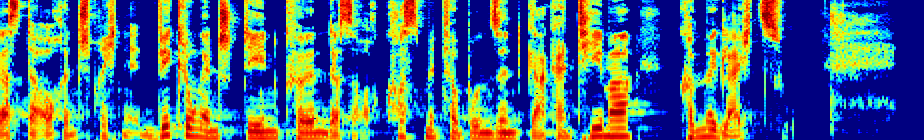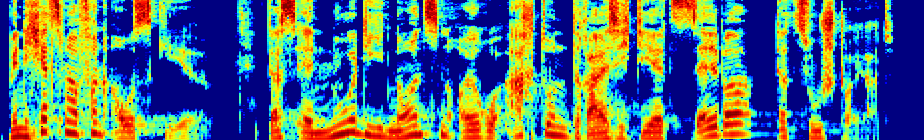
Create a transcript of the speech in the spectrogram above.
dass da auch entsprechende Entwicklungen entstehen können, dass auch Kosten mit verbunden sind, gar kein Thema, kommen wir gleich zu. Wenn ich jetzt mal von ausgehe, dass er nur die 19,38 Euro, die er jetzt selber dazu steuert,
